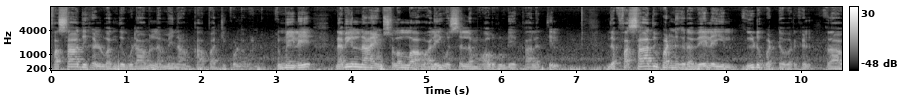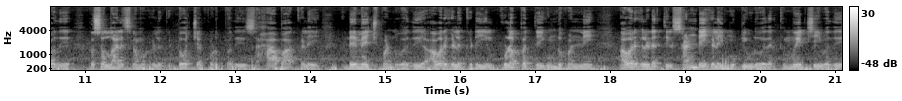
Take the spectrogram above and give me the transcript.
ஃபசாதுகள் வந்து விடாமல் நம்மை நாம் காப்பாற்றிக் கொள்ள வேண்டும். உண்மையிலே நபிகள் நாயம் ஸல்லல்லாஹு அலைஹி வசல்லம் அவர்களுடைய காலத்தில் இந்த ஃபசாது பண்ணுகிற வேலையில் ஈடுபட்டவர்கள் அதாவது ரசோல்லா அலிஸ்லாம் அவர்களுக்கு டோர்ச்சர் கொடுப்பது சஹாபாக்களை டேமேஜ் பண்ணுவது அவர்களுக்கிடையில் குழப்பத்தை உண்டு பண்ணி அவர்களிடத்தில் சண்டைகளை மூட்டி விடுவதற்கு முயற்சி செய்வது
